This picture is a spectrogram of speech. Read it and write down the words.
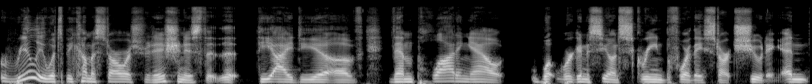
really what's become a Star Wars tradition is the the, the idea of them plotting out what we're going to see on screen before they start shooting. And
